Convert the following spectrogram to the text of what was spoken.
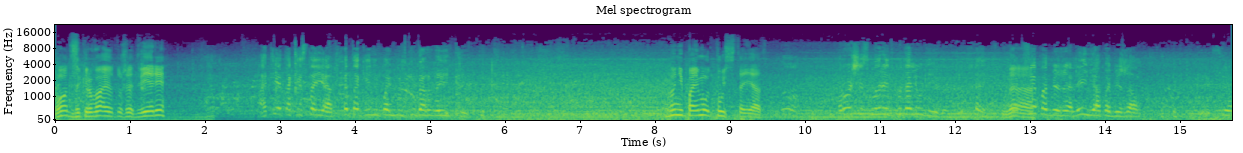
Вот, закрывают уже двери. А те так и стоят, так и не поймут, куда надо идти. Ну не поймут, пусть стоят. Ну, проще смотреть, куда люди идут. Да. Все побежали, и я побежал. Все.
